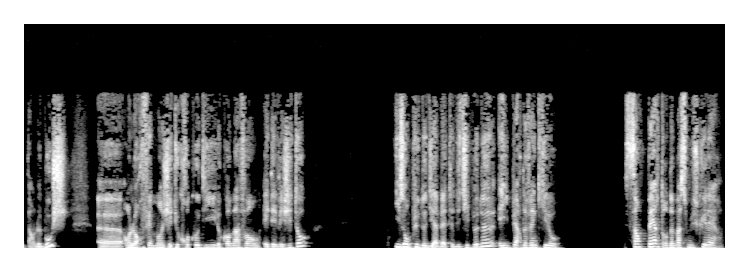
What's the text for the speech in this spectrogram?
dans le bush euh, on leur fait manger du crocodile comme avant et des végétaux, ils ont plus de diabète de type 2 et ils perdent 20 kilos sans perdre de masse musculaire.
